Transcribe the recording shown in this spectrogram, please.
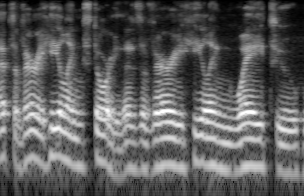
that's a very healing story. That is a very healing way to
